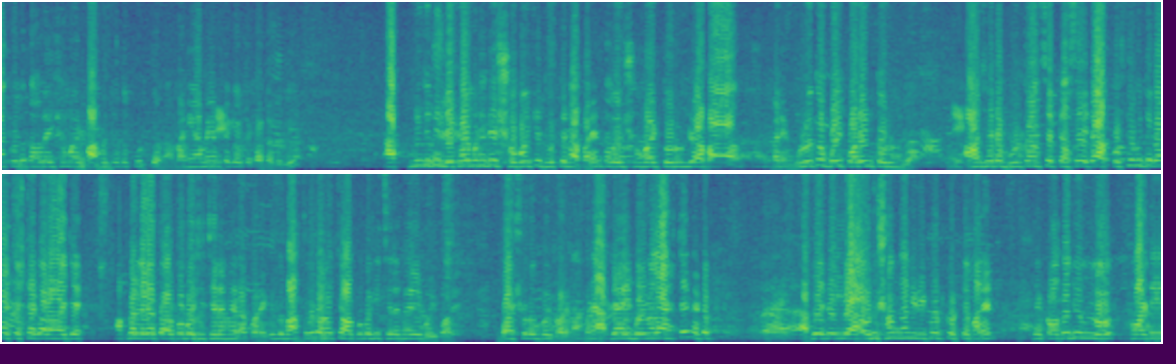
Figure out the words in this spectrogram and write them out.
না করতো তাহলে এই সময়ের পাঠক তো পড়তো না। মানে আমি আপনাকে একটা কথা বলি। আপনি যদি লেখার মধ্যে দিয়ে সময়কে ধরতে না পারেন তাহলে ওই সময়ের তরুণরা বা মানে মূলত বই পড়েন তরুণরা। আমার সেটা ভুল কনসেপ্ট আছে এটা প্রশ্নবিদ্ধ করার চেষ্টা করা হয় যে আপনার লেখা তো অল্প বয়সী ছেলেমেয়েরা পড়ে কিন্তু বাস্তবতা হচ্ছে অল্প বয়সী ছেলেমেয়েরাই বই পড়ে বয়স্ক লোক বই পড়ে না। মানে আপনি এই বইমেলায় আসছেন একটা আপনি একটা ইয়া অনুসন্ধানী রিপোর্ট করতে পারেন যে কতজন লোক ফর্টি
